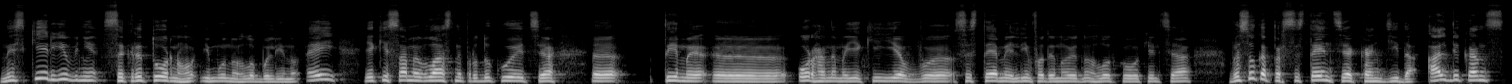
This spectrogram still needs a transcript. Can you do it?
низькі рівні секреторного імуноглобуліну А, які саме власне продукуються е, тими е, органами, які є в системі лімфоденоїдного глоткового кільця, висока персистенція кандіда альбіканс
